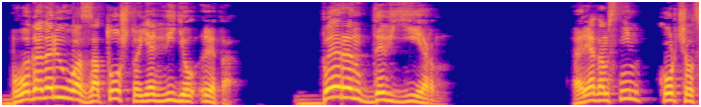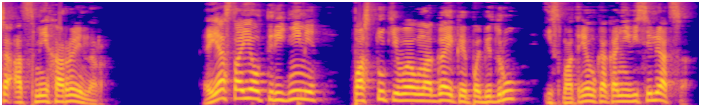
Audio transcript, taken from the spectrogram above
Благодарю вас за то, что я видел это! Берен де Вьерн!» Рядом с ним корчился от смеха Рейнер. Я стоял перед ними, постукивал нагайкой по бедру и смотрел, как они веселятся.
